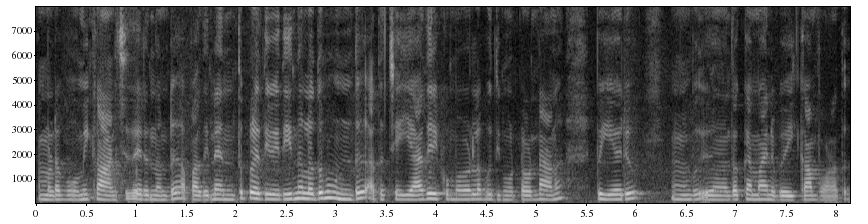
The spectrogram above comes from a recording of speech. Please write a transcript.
നമ്മുടെ ഭൂമി കാണിച്ചു തരുന്നുണ്ട്. അപ്പോൾ അതിന് എന്ത് പ്രതിവിധി എന്നുള്ളതും ഉണ്ട്. അത് ചെയ്യാതിരിക്കുമ്പോഴുള്ള ബുദ്ധിമുട്ടുകൊണ്ടാണ് ഇപ്പോൾ ഈ ഒരു ഇതൊക്കെ നമ്മൾ അനുഭവിക്കാൻ പോണത്.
